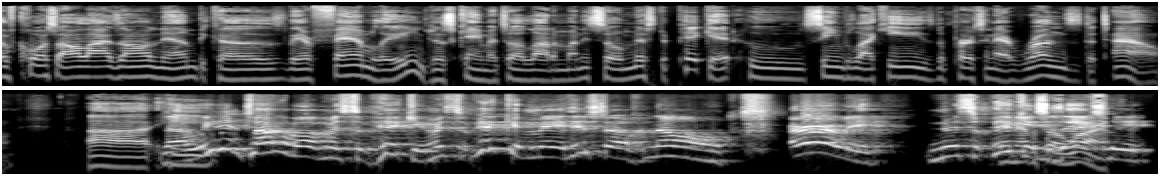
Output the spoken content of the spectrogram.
of course, all eyes on them because their family just came into a lot of money. So Mr. Pickett, who seems like he's the person that runs the town uh, he, we didn't talk about Mr. Pickett. Mr. Pickett made himself known early. Mr. Pickett is actually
